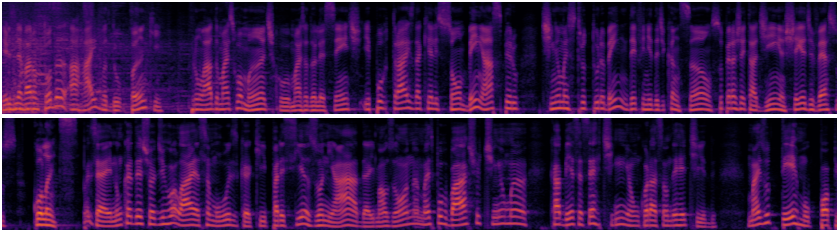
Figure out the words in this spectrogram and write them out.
Eles levaram toda a raiva do punk para um lado mais romântico, mais adolescente, e por trás daquele som bem áspero tinha uma estrutura bem definida de canção, super ajeitadinha, cheia de versos colantes. Pois é, e nunca deixou de rolar essa música que parecia zoneada e malzona, mas por baixo tinha uma cabeça certinha, um coração derretido. Mas o termo pop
